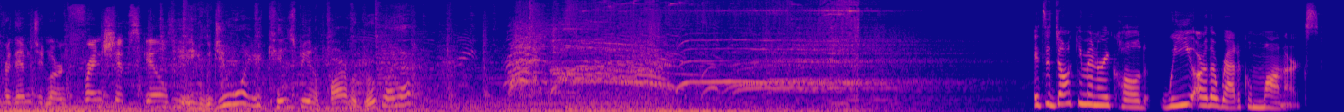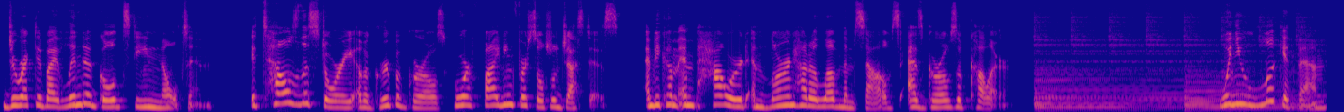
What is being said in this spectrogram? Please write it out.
for them to learn friendship skills? Would you want your kids being a part of a group like that? It's a documentary called We Are the Radical Monarchs, directed by Linda Goldstein Knowlton. It tells the story of a group of girls who are fighting for social justice and become empowered and learn how to love themselves as girls of color. When you look at them,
